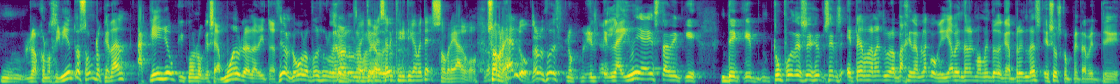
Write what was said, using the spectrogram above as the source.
mm, los conocimientos son lo que dan aquello que con lo que se amuebla la habitación. Luego lo puedes ordenar. hay que pensar críticamente sobre algo. Sobre algo, claro. Entonces, la idea esta de que de que tú puedes ser, eternamente una página en blanco, que ya vendrá el momento de que aprendas, eso es completamente,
